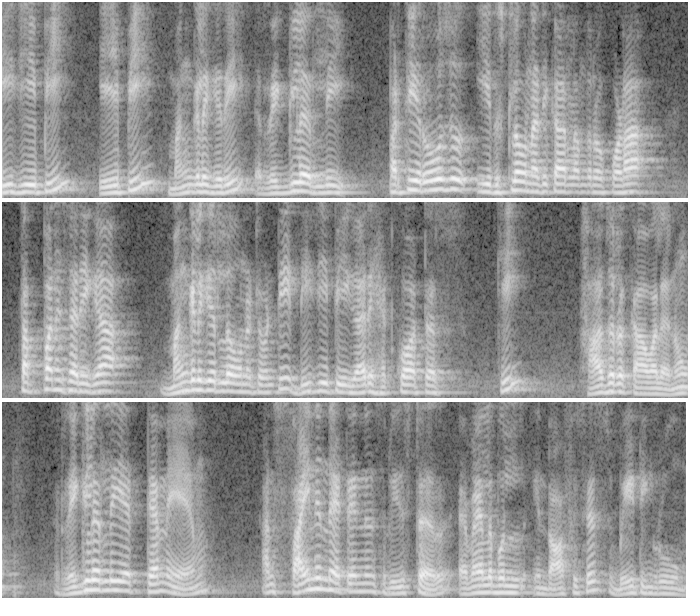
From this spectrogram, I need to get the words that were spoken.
DGP AP Mangalagiri regularly ప్రతిరోజు ఈ లిస్టులో ఉన్న అధికారులందరూ కూడా తప్పనిసరిగా మంగళగిరిలో ఉన్నటువంటి డీజీపీ గారి హెడ్ క్వార్టర్స్కి హాజరు కావాలను. Regularly at ten AM and sign in the attendance register available in the offices waiting room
